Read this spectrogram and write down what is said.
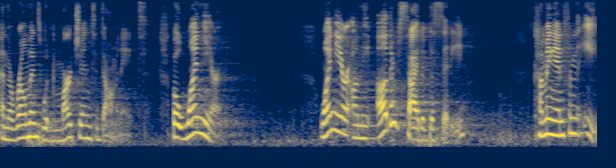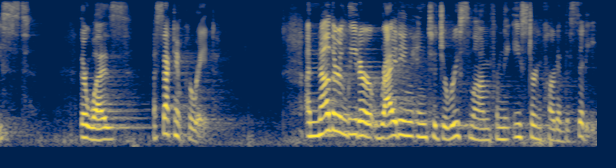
and the Romans would march in to dominate. But one year, one year on the other side of the city, coming in from the east, there was a second parade. Another leader riding into Jerusalem from the eastern part of the city.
